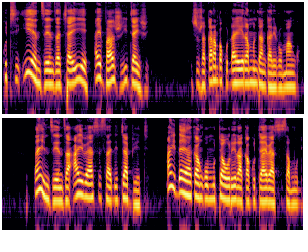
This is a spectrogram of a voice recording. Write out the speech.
Kuti iye nzenza chaiye aibva azviita izvi? Izvi zvakaramba kudayira mundangariro mangu dai nzenza aive asisadi tabheti aidai akangomutaurira kakuti aive asisamudi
